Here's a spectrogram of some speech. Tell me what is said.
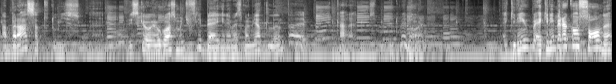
Abraça tudo isso, né? Por isso que eu, eu gosto muito de Fleabag, né? Mas pra mim Atlanta é, cara, muito melhor. É que nem, é que nem Better Call Saul, né?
